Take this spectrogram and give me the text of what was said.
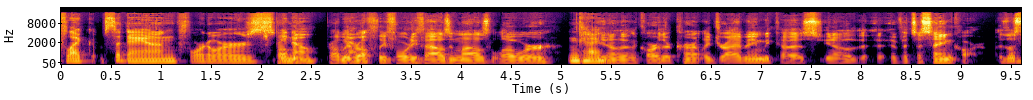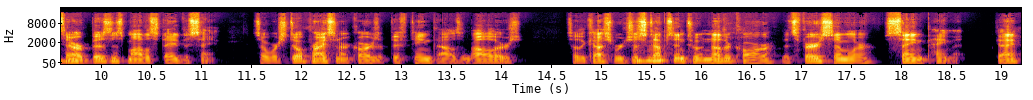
of like sedan, four doors, probably, you know. probably yeah. roughly forty thousand miles lower Okay. you know, than the car they're currently driving because, you know, th- if it's the same car, let's say Mhm. our business model stayed the same. So we're still pricing our cars at $15,000. So the customer just Mhm. steps into another car that's very similar, same payment. Okay.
